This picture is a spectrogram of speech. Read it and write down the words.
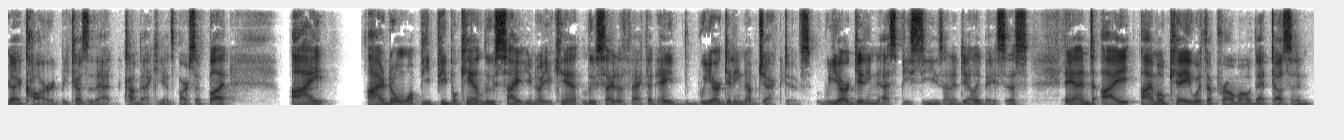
a card because of that comeback against Barca. But I, I don't want people can't lose sight. You know, you can't lose sight of the fact that hey, we are getting objectives, we are getting SBCs on a daily basis, and I, I'm okay with a promo that doesn't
